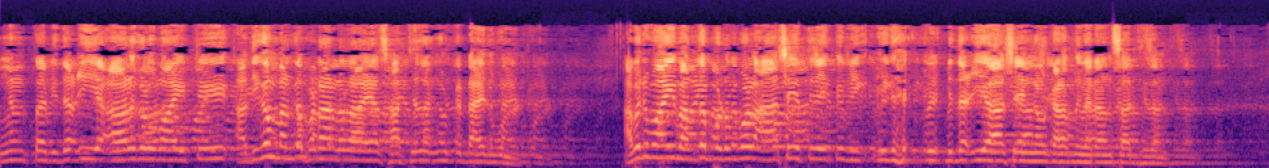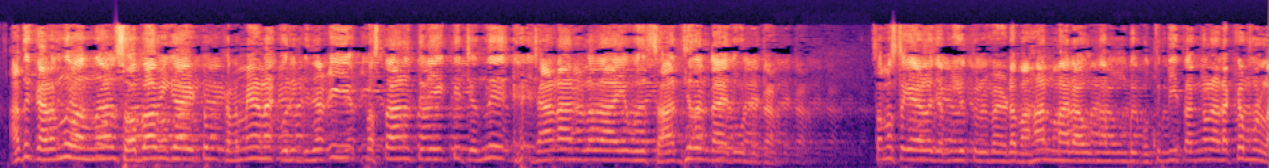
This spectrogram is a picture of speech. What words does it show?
ഇങ്ങനത്തെ വിതഴി ആളുകളുമായിട്ട് അധികം ബന്ധപ്പെടാനുള്ളതായ സാധ്യതകൾക്ക് ഉണ്ടായതുകൊണ്ട് അവരുമായി ബന്ധപ്പെടുമ്പോൾ ആശയത്തിലേക്ക് വിതഴി ആശയങ്ങൾ കടന്നു വരാൻ സാധ്യത. അത് കടന്നു വന്നാൽ സ്വാഭാവികമായിട്ടും ക്രമേണ ഒരു വിതഴി പ്രസ്ഥാനത്തിലേക്ക് ചെന്ന് ചാടാനുള്ളതായ ഒരു സാധ്യത ഉണ്ടായതുകൊണ്ടിട്ടാണ് സമസ്ത കേരള ജമീയത്തുൽമയുടെ മഹാന്മാരാവുന്ന മുമ്പ് കുത്തുബി തങ്ങളടക്കമുള്ള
